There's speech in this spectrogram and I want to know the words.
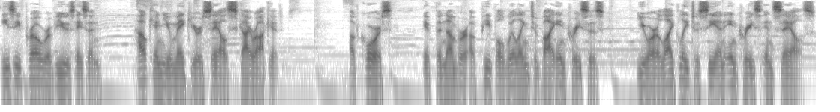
Easy Pro reviews Azon, how can you make your sales skyrocket? Of course, if the number of people willing to buy increases, you are likely to see an increase in sales.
